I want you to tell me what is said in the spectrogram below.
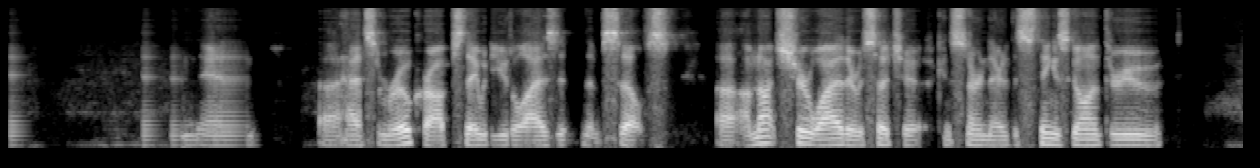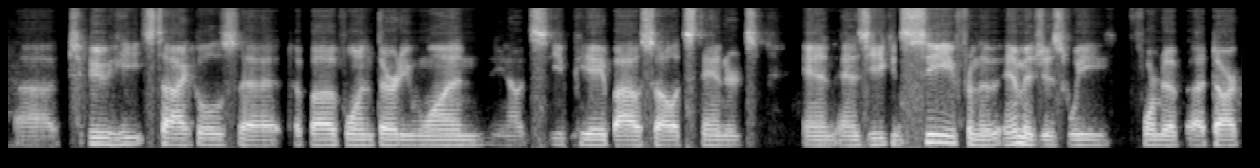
and, and uh, had some row crops, they would utilize it themselves. Uh, I'm not sure why there was such a concern there. This thing has gone through uh, two heat cycles at above 131. You know, it's EPA biosolid standards. And as you can see from the images, we formed a, a dark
